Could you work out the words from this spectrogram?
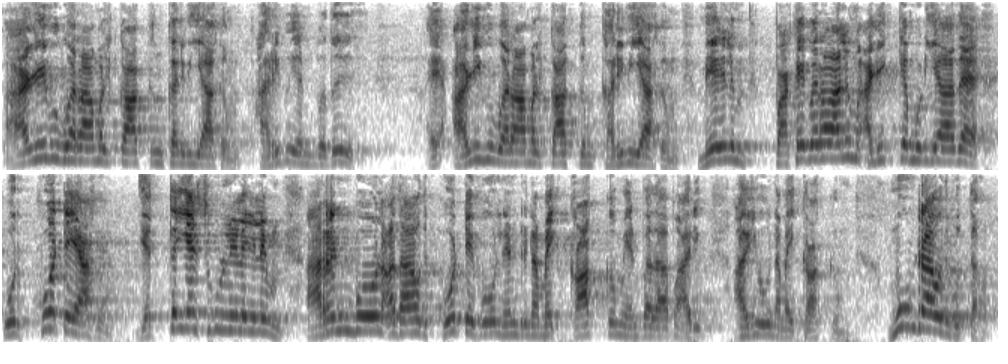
அழிவு வராமல் காக்கும் கருவியாகும். அறிவு என்பது அழிவு வராமல் காக்கும் கருவியாகும். மேலும் பகைவராலும் அழிக்க முடியாத ஒரு கோட்டையாகும். எத்தகைய சூழ்நிலையிலும் அரண் போல் அதாவது கோட்டை போல் நின்று நம்மை காக்கும் என்பதாக அறி அறிவு நம்மை காக்கும். மூன்றாவது புத்தகம்.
